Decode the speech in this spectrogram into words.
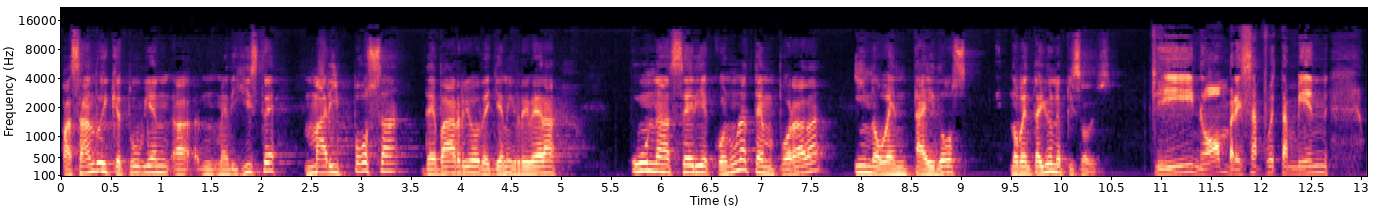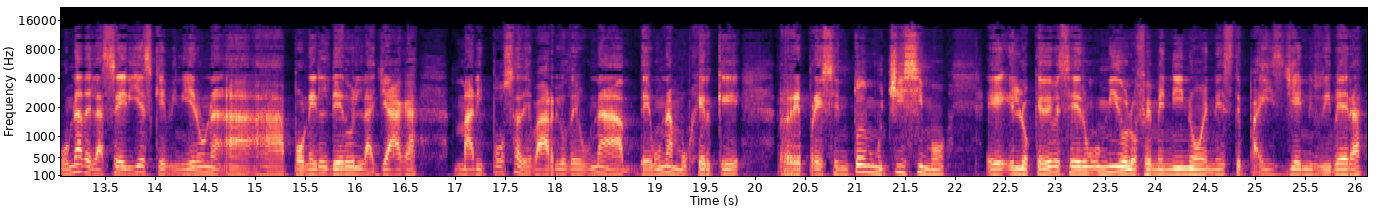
pasando y que tú bien ah, me dijiste, Mariposa de Barrio de Jenny Rivera, una serie con una temporada y 92, 91 episodios. Sí, no, hombre, esa fue también una de las series que vinieron a, poner el dedo en la llaga, Mariposa de Barrio, de una, de una mujer que representó muchísimo eh, lo que debe ser un ídolo femenino en este país, Jenny Rivera,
